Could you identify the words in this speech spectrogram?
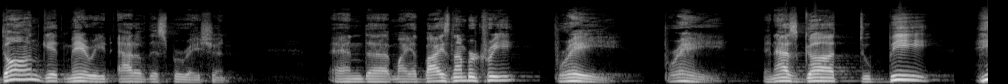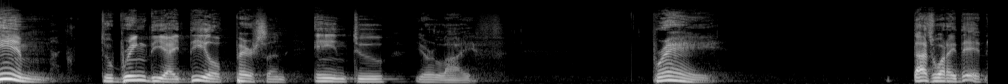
Don't get married out of desperation. And uh, my advice number three pray, pray, and ask God to be Him to bring the ideal person into your life. Pray. That's what I did.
